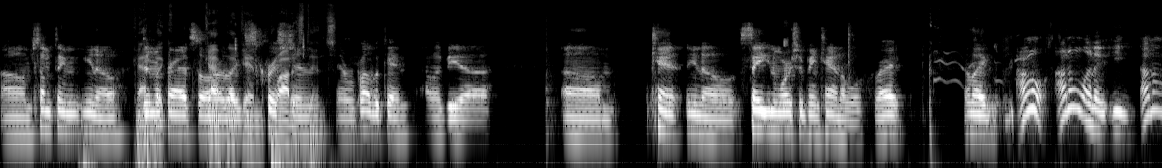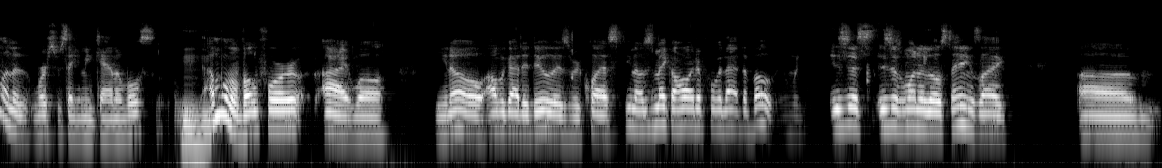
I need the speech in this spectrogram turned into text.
um, something. You know, Catholic- Democrats are Catholic like just and Christian, and Republican. I'm gonna be a um, can't you know Satan worshiping cannibal, right? And like, I don't, I don't want to eat. I don't want to worship Satan and eat cannibals. Mhm. I'm gonna vote for. All right, well, you know, all we got to do is request. You know, just make it harder for that to vote. And when- It's just, it's just one of those things. Like, um,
